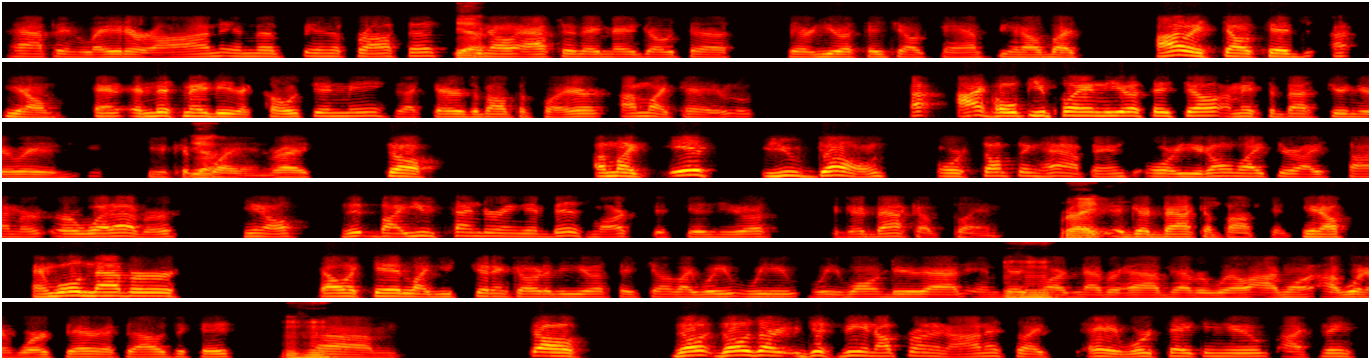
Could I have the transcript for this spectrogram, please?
happen later on in the in the process. Yeah. You know, after they may go to their USHL camp. You know, but I always tell kids, uh, you know, and and this may be the coach in me that cares about the player. I'm like, hey, I, I hope you play in the USHL. I mean, it's the best junior league you could yeah. play in, right? So I'm like, if you don't, or something happens, or you don't like your ice time or, or whatever, you know, that by you tendering in Bismarck, this gives you a, a good backup plan, right? A, a, good backup option, you know. And we'll never tell a kid like you shouldn't go to the USHL. Like we we we won't do that in mm-hmm. Bismarck. Mm-hmm. Never have, never will. I won't. I wouldn't work there if that was the case. Mm-hmm. Um, so those those are just being upfront and honest. Like, hey, we're taking you. I think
